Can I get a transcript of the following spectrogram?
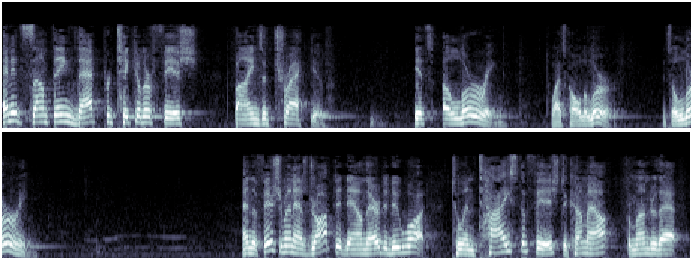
And it's something that particular fish finds attractive. It's alluring. That's why it's called a lure. It's alluring. And the fisherman has dropped it down there to do what? To entice the fish to come out from under that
